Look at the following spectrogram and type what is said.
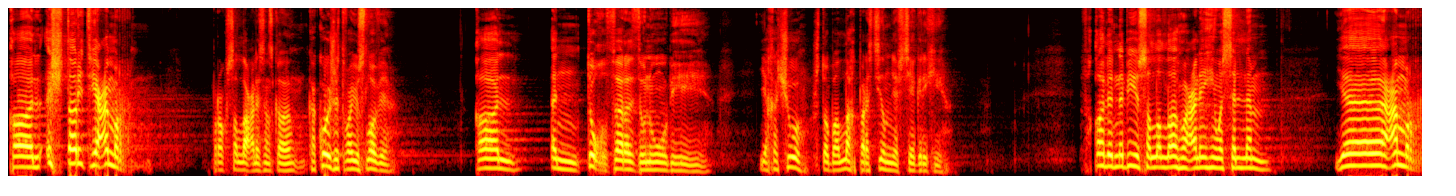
قال اشترط يا عمر Пророк, саллаху алейхи сказал, какое же твое условие? قال أن تغفر ذنوبي. Я хочу, чтобы Аллах простил мне все грехи. فقال النبي صلى الله عليه وسلم يا عمرو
